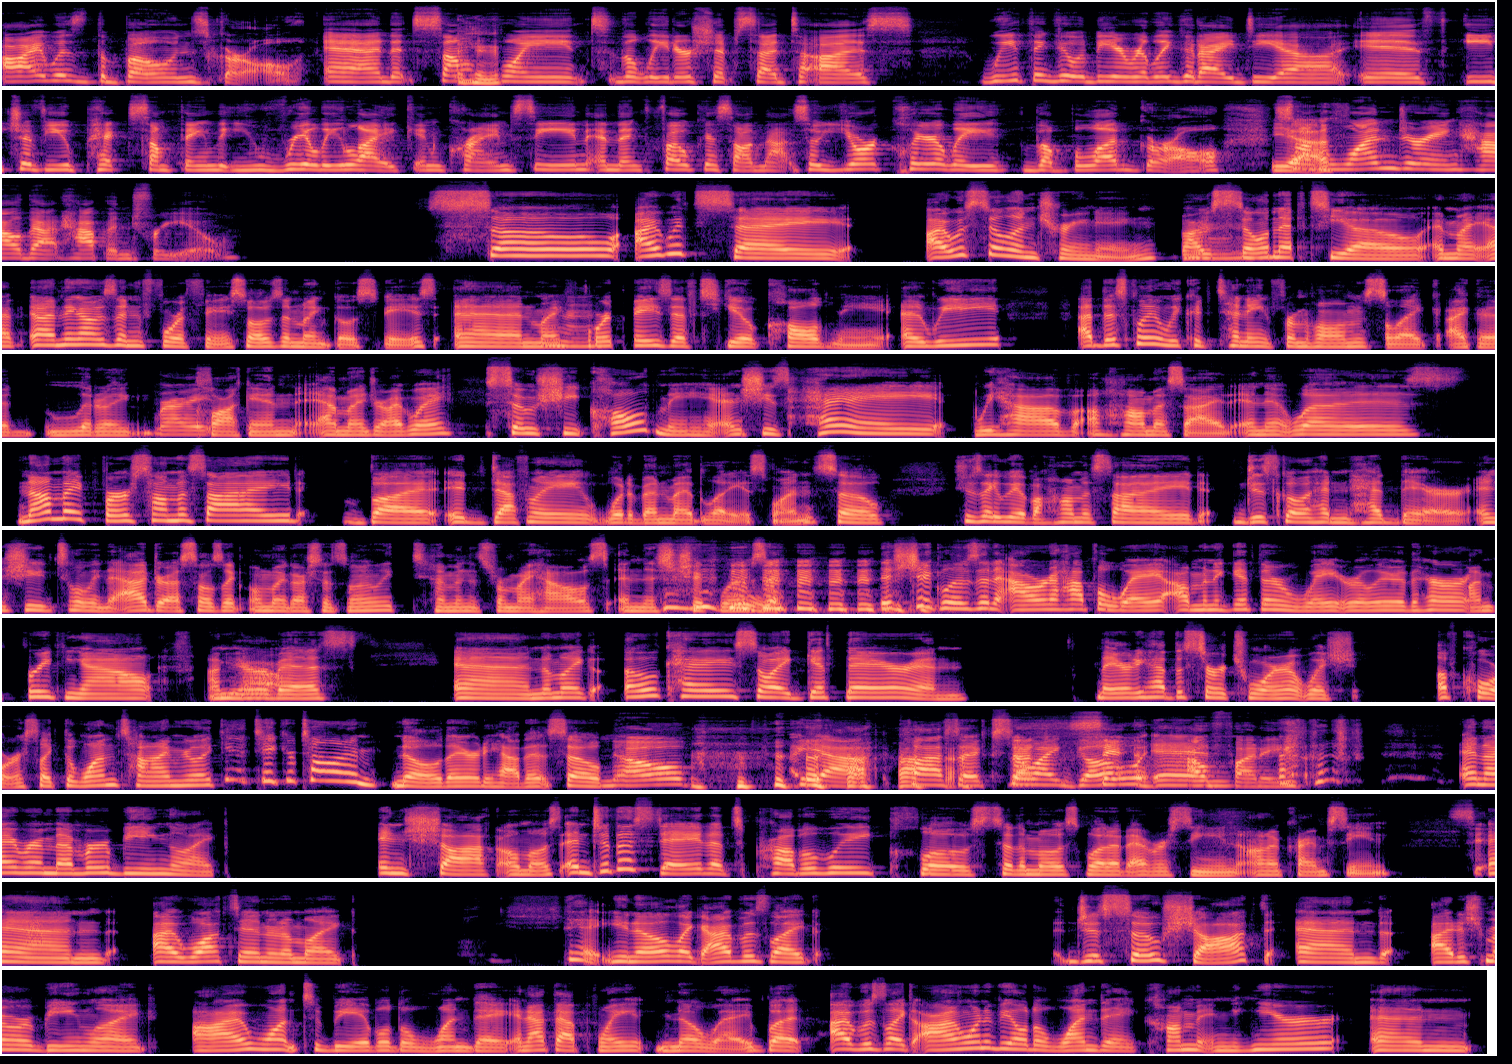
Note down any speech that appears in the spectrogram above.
I was the bones girl. And at some point, the leadership said to us, we think it would be a really good idea if each of you picked something that you really like in crime scene and then focus on that. So you're clearly the blood girl. So I'm wondering how that happened for you. So I would say I was still in training. I was Mhm. still in FTO, and my and I think I was in fourth phase, so I was in my ghost phase. And my Mhm. fourth phase FTO called me, and we at this point we could tenant from home, so like I could literally Right. clock in at my driveway. So she called me, and she's, "Hey, we have a homicide," and it was not my first homicide, but it definitely would have been my bloodiest one. So she was like, We have a homicide. Just go ahead and head there. And she told me the address. I was like, Oh my gosh, that's only like 10 minutes from my house. And this chick lives this chick lives an hour and a half away. I'm gonna get there way earlier than her. I'm freaking out. I'm Yeah. nervous. And I'm like, okay. So I get there and they already had the search warrant, which of course, like the one time you're like, yeah, take your time. No, they already have it. So nope. yeah, classic. So I go sick. How in funny. and I remember being like in shock almost. And to this day, that's probably close to the most blood I've ever seen on a crime scene. And I walked in and I'm like, holy shit, you know, like I was like just so shocked. And I just remember being like, I want to be able to one day, and at that point, no way. But I was like, I want to be able to one day come in here and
